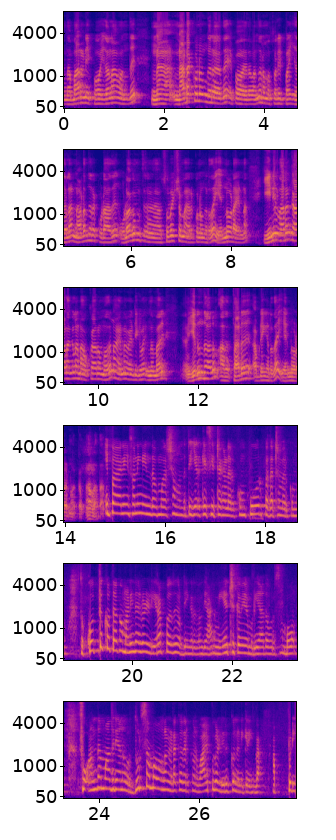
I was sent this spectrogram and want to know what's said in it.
இந்த மரணிப்போ இதெல்லாம் வந்து ந- நடக்கணுங்கிறது இப்போ இதை வந்து நம்ம சொல்லியிருப்போம். இதெல்லாம் நடந்துடக்கூடாது உலகம் சுபிக்ஷமாக இருக்கணுங்கிறத என்னோட எண்ணம். இனி வரும் காலங்களில் நான் உட்காரும் போது நான் என்ன வேண்டிக்குவேன்? இந்த மாதிரி இருந்தாலும் அதை தடு அப்படிங்கிறத என்னோட நோக்கம். அவ்வளோதான் இப்போ நீங்கள் சொன்னீங்க இந்த வருஷம் வந்துட்டு இயற்கை சீற்றங்கள் இருக்கும் போர் பதற்றம் இருக்கும். இந்த கொத்து கொத்தாக மனிதர்கள் இறப்பது அப்படிங்கிறது வந்து யாரும் ஏற்றுக்கவே முடியாத ஒரு சம்பவம். ஸோ அந்த மாதிரியான ஒரு துர்சம்பவங்கள் நடக்கிறதுக்கான வாய்ப்புகள் இருக்குன்னு நினைக்கிறீங்களா? அப்படி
